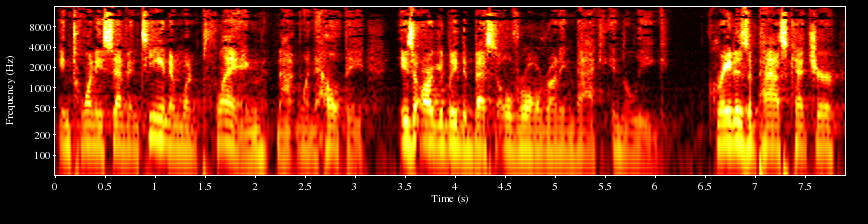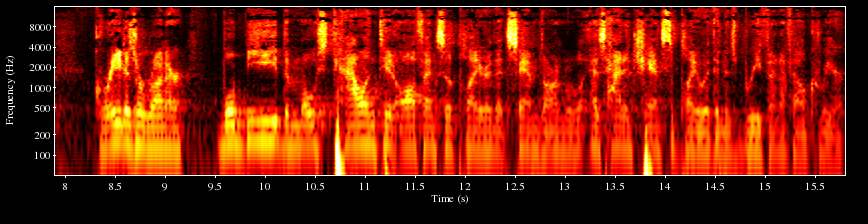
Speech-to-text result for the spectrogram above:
in 2017 and when playing, not when healthy, is arguably the best overall running back in the league. Great as a pass catcher, great as a runner, will be the most talented offensive player that Sam Darnold has had a chance to play with in his brief NFL career.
